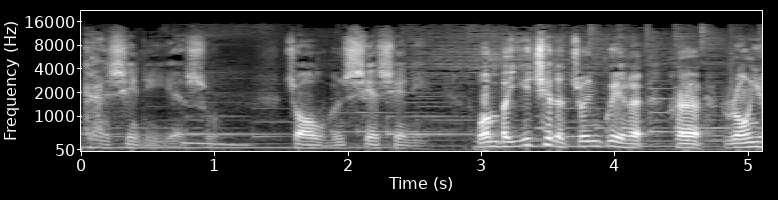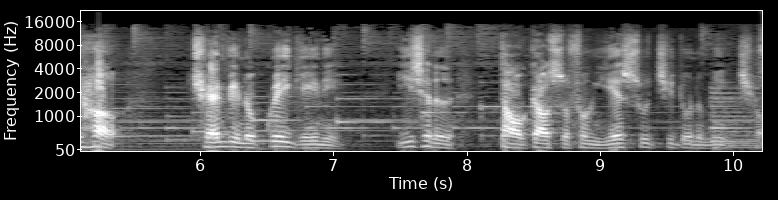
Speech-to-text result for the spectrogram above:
感谢你，耶稣，主啊，我们谢谢你，我们把一切的尊贵和和荣耀、权柄都归给你，一切的祷告是奉耶稣基督的命求。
